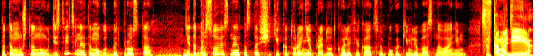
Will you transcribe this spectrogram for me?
Потому что, ну, действительно, это могут быть просто недобросовестные поставщики, которые не пройдут квалификацию по каким-либо основаниям. Система діє,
